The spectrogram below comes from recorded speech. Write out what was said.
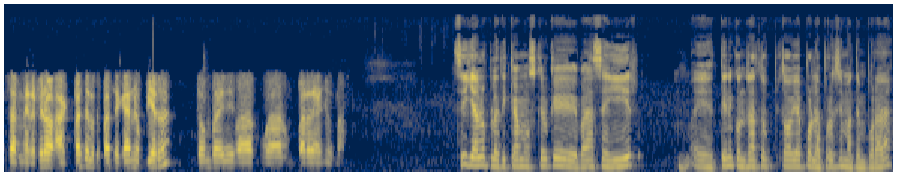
O sea, me refiero a pase lo que pase, gane o pierda, Tom Brady va a jugar un par de años más. Sí, ya lo platicamos. Creo que va a seguir. Eh, tiene contrato todavía por la próxima temporada.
